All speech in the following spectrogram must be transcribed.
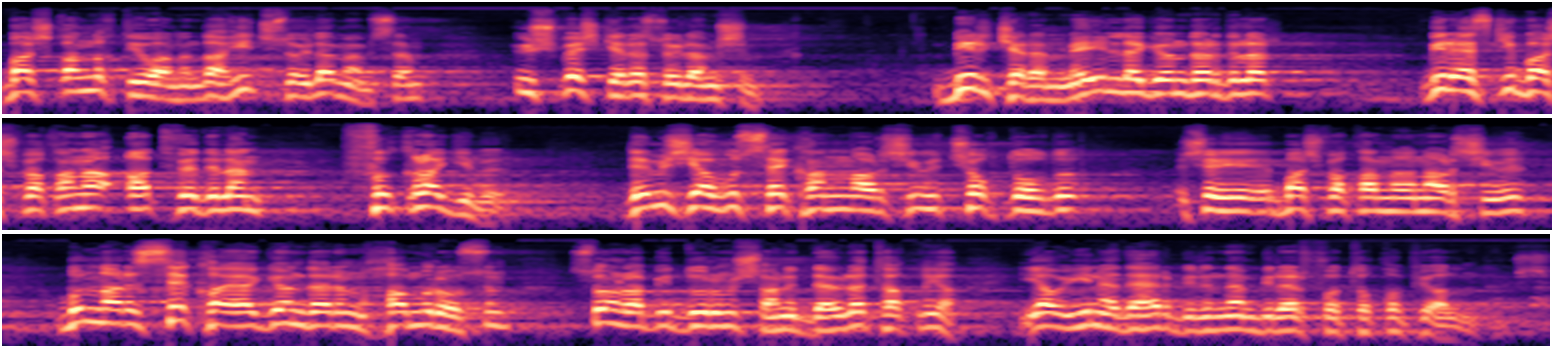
başkanlık divanında hiç söylememişsem 3-5 kere söylemişim. Bir kere maille gönderdiler. Bir eski başbakana atfedilen fıkra gibi. Demiş ya bu SEKA'nın arşivi çok doldu. Şey başbakanlığın arşivi. Bunları SEKA'ya gönderin hamur olsun. Sonra bir durmuş hani devlet haklı ya. Ya yine de her birinden birer fotokopi alın demiş.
